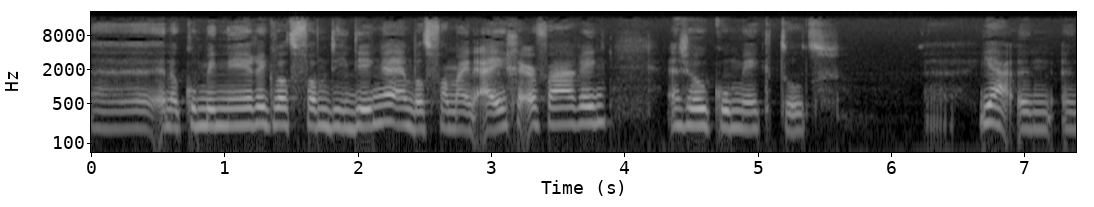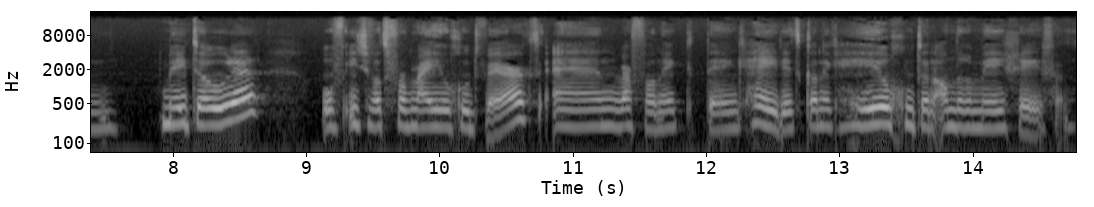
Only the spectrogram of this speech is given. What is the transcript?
Uh, en dan combineer ik wat van die dingen en wat van mijn eigen ervaring. En zo kom ik tot uh, ja, een, een methode of iets wat voor mij heel goed werkt en waarvan ik denk: hé, hey, dit kan ik heel goed aan anderen meegeven.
